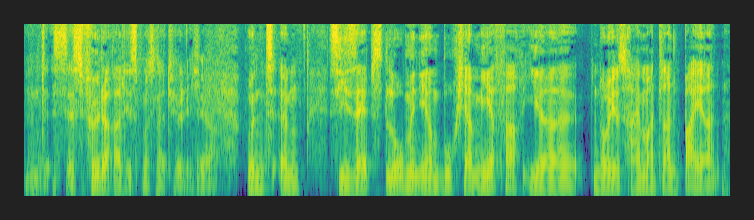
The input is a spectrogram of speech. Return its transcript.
Das ist Föderalismus natürlich. Ja. Und ähm, Sie selbst loben in Ihrem Buch ja mehrfach Ihr neues Heimatland Bayern.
